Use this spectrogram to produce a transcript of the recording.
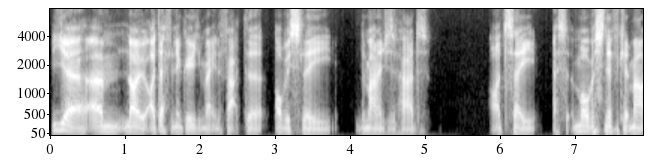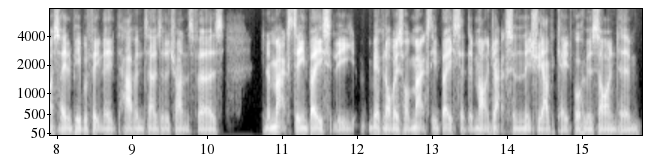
Yeah. Um. No, I definitely agree with you, mate. In the fact that obviously the managers have had I'd say a, more of a significant amount of say than people think they'd have in terms of the transfers. You know, Max Dean basically, bit of an obvious one. Max Dean basically said that Mark Jackson literally advocated for him and signed him.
